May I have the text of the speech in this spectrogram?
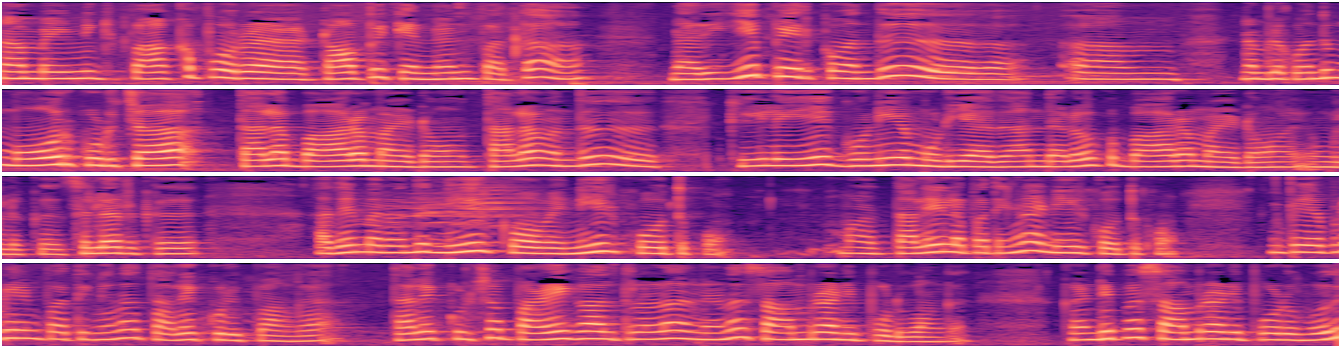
நம்ம இன்றைக்கி பார்க்க போகிற டாபிக் என்னன்னு பார்த்தா நிறைய பேருக்கு வந்து நம்மளுக்கு வந்து மோர் குடித்தா தலை பாரமாயிடும். தலை வந்து கீழேயே குனிய முடியாது. அந்த அளவுக்கு பாரமாயிடும் இவங்களுக்கு சிலருக்கு. அதே மாதிரி வந்து நீர் கோவை நீர் கோத்துக்கும். தலையில் பார்த்திங்கன்னா நீர் கோத்துக்கும். இப்போ எப்படின்னு பார்த்தீங்கன்னா தலை குளிப்பாங்க. தலை குளித்தா பழைய காலத்துலலாம் என்னென்னா சாம்பிராணி போடுவாங்க. கண்டிப்பாக சாம்பிராணி போடும்போது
